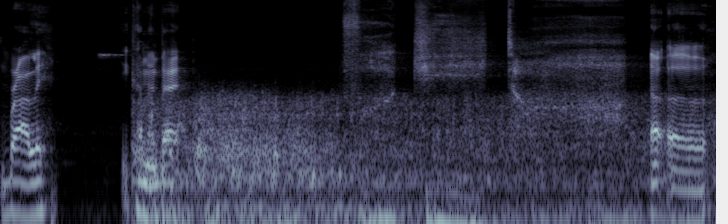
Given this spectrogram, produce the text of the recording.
Broly. He coming back. Uh oh.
